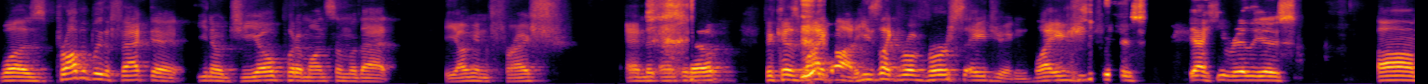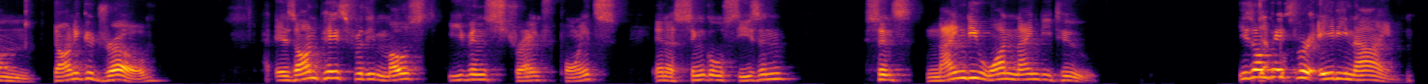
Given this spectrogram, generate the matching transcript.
was probably the fact that, you know, Geo put him on some of that young and fresh and antidote because my God, he's like reverse aging. Like, He is. Yeah, he really is. um, Johnny Gaudreau is on pace for the most even strength points in a single season since 91 92. He's on Yep. pace for 89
